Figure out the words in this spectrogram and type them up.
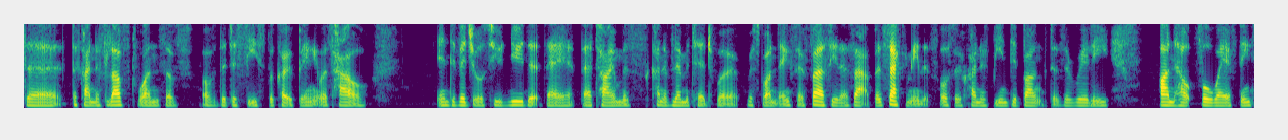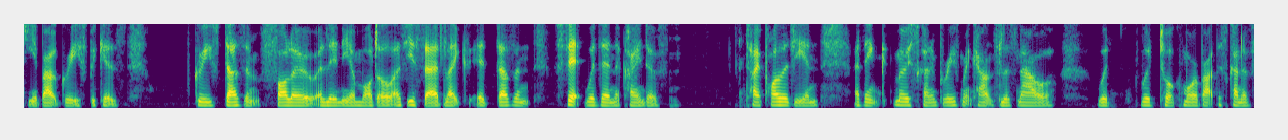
the the kind of loved ones of of the deceased were coping. It was how individuals who knew that they, their time was kind of limited were responding. So, firstly, there's that. But secondly, that's also kind of been debunked as a really unhelpful way of thinking about grief because grief doesn't follow a linear model. As you said, like it doesn't fit within a kind of typology. And I think most kind of bereavement counselors now would would talk more about this kind of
